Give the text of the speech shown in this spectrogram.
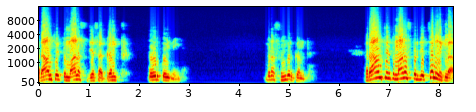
रामचरित मानस जैसा ग्रंथ और कोई नहीं है। बड़ा सुंदर ग्रंथ है। रामचरित मानस पर जो चल निकला,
